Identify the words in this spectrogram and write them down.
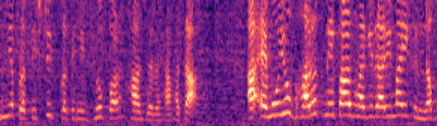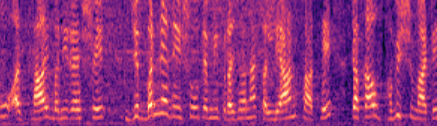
અન્ય પ્રતિષ્ઠિત પ્રતિનિધિઓ પણ હાજર રહ્યા હતા. આ એમઓયુ ભારત નેપાળ ભાગીદારીમાં એક નવો અધ્યાય બની રહેશે, જે બંને દેશો તેમની પ્રજાના કલ્યાણ સાથે ટકાઉ ભવિષ્ય માટે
